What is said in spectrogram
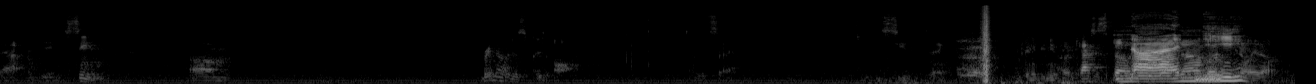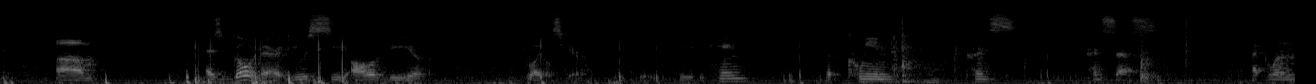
that from being seen. Um, right now, it is, is off. I would say, so you can see the thing. If any of you knew how to cast a spell, you write it down, but you don't really know. Um, as you go there, you would see all of the royals here: the, the, the king, the queen, prince, princess, Eklund.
